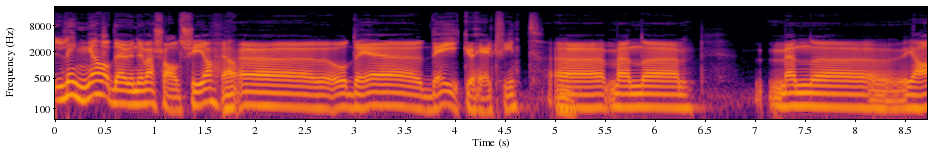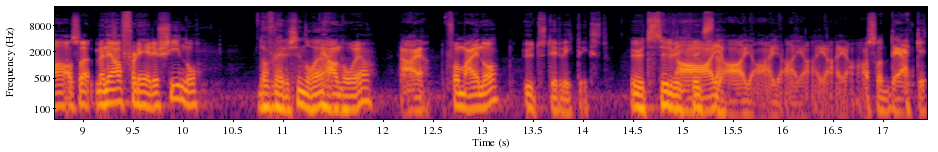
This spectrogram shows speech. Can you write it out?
Lenge hadde jeg universalski, ja. Ja. Uh, og det, det gikk jo helt fint. Eh, men eh, men eh, ja, altså Men jeg har flere ski nå. Du har flere ski nå, Ja, ja? nå, ja. ja, ja. For meg nå, utstyr viktigst. Utstyr viktigst. ja, ja, ja, ja, ja, ja. Altså, det er ikke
